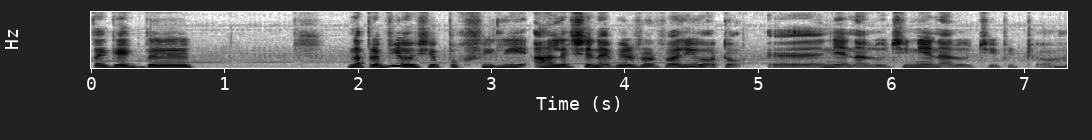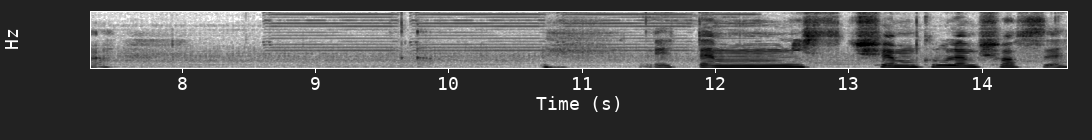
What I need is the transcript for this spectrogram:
Tak jakby naprawiło się po chwili, ale się najpierw rozwaliło to. E, nie na ludzi, nie na ludzi, trochę. Jestem mistrzem, królem szosy.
